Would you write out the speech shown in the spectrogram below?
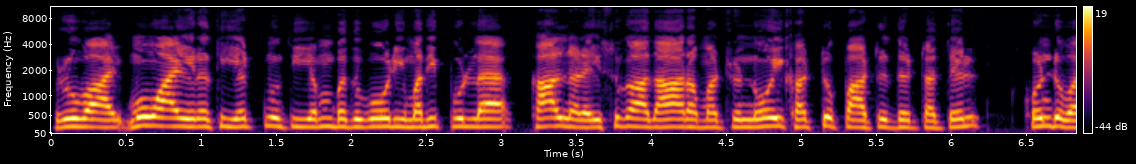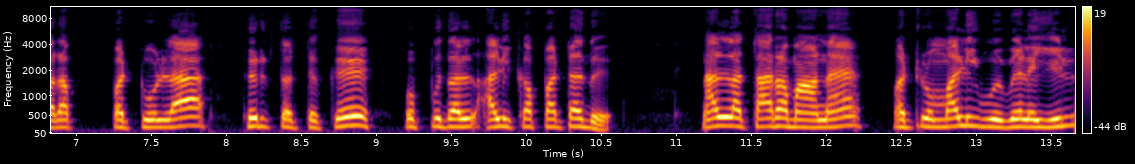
ரூபாய் மூவாயிரத்தி எட்நூற்றி எண்பது கோடி மதிப்புள்ள கால்நடை சுகாதார மற்றும் நோய் கட்டுப்பாட்டு திட்டத்தில் கொண்டு வரப்பட்டுள்ள திருத்தத்துக்கு ஒப்புதல் அளிக்கப்பட்டது. நல்ல தரமான மற்றும் மலிவு விலையில்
